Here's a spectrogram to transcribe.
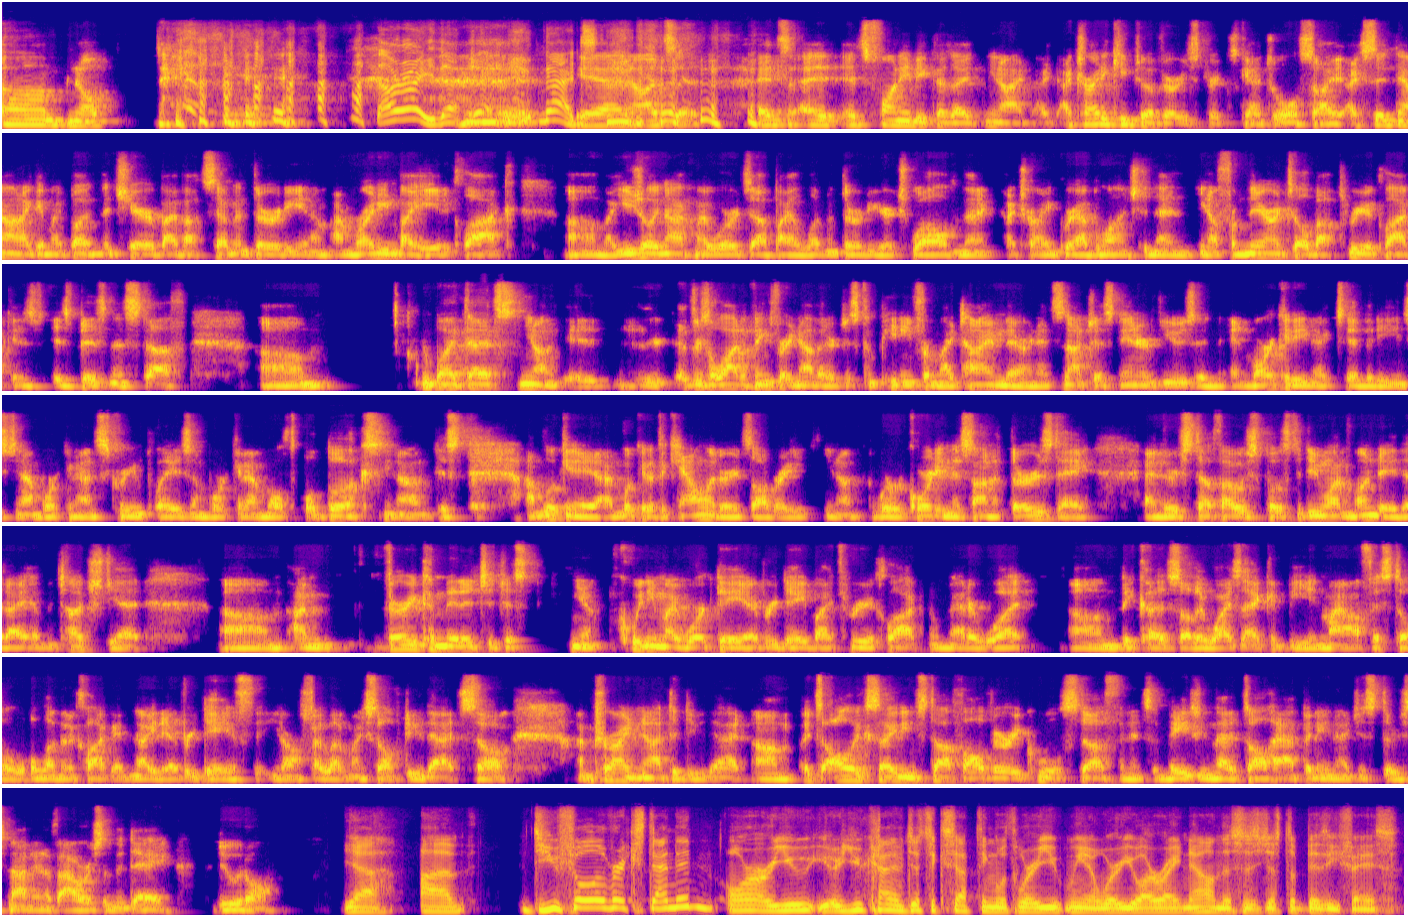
Um, no. All right, that, next. Yeah, no, it's it's it's funny because I you know I, I try to keep to a very strict schedule. So I, I sit down, I get my butt in the chair by about seven thirty, and I'm, I'm writing by eight o'clock. Um, I usually knock my words out by eleven thirty or twelve, and then I, I, try and grab lunch, and then you know from there until about three o'clock is is business stuff. Um, but that's you know it, there's a lot of things right now that are just competing for my time there. And it's not just interviews and, and marketing activities. You know, i'm working on screenplays. I'm working on multiple books. You know just i'm looking at i'm looking at the calendar. It's already you know we're recording this on a thursday. And there's stuff i was supposed to do on monday that i haven't touched yet. Um, i'm very committed to just you know quitting my workday every day by three o'clock no matter what um, because otherwise I could be in my office till 11 o'clock at night every day if you know if I let myself do that. So I'm trying not to do that. Um, it's all exciting stuff, all very cool stuff, and it's amazing that it's all happening. I just there's not enough hours in the day to do it all. Yeah. Um, do you feel overextended, or are you are you kind of just accepting with where you you know where you are right now, and this is just a busy phase?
